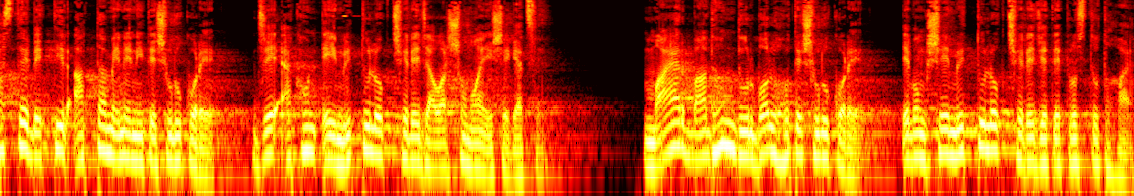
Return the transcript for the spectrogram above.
আস্তে ব্যক্তির আত্মা মেনে নিতে শুরু করে যে এখন এই মৃত্যুলোক ছেড়ে যাওয়ার সময় এসে গেছে। মায়ার বাঁধন দুর্বল হতে শুরু করে এবং সে মৃত্যুলোক ছেড়ে যেতে প্রস্তুত হয়।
